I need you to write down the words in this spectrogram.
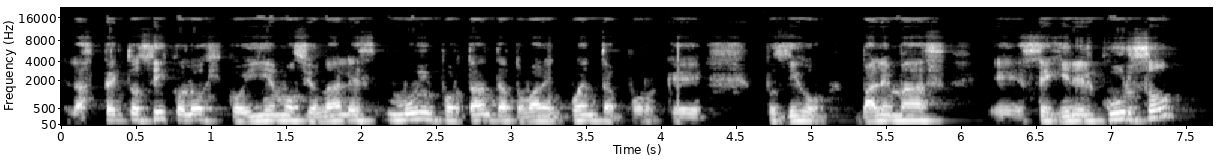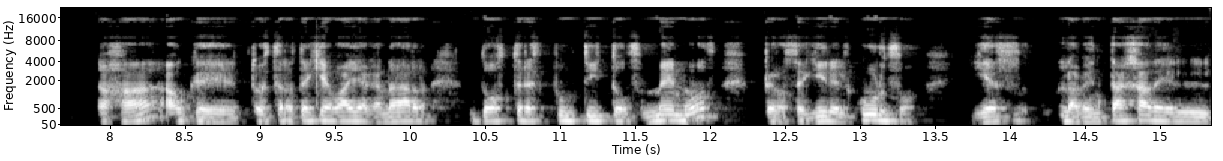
el aspecto psicológico y emocional es muy importante a tomar en cuenta porque, pues digo, vale más eh, seguir el curso, ajá, aunque tu estrategia vaya a ganar dos, tres puntitos menos, pero seguir el curso. Y es la ventaja del,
